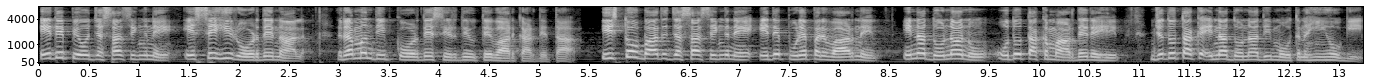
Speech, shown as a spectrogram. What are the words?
ਇਹਦੇ ਪਿਓ ਜੱਸਾ ਸਿੰਘ ਨੇ ਇਸੇ ਹੀ ਰੋਡ ਦੇ ਨਾਲ ਰਮਨਦੀਪ ਕੌਰ ਦੇ ਸਿਰ ਦੇ ਉੱਤੇ ਵਾਰ ਕਰ ਦਿੱਤਾ। ਇਸ ਤੋਂ ਬਾਅਦ ਜੱਸਾ ਸਿੰਘ ਨੇ ਇਹਦੇ ਪੂਰੇ ਪਰਿਵਾਰ ਨੇ ਇਹਨਾਂ ਦੋਨਾਂ ਨੂੰ ਉਦੋਂ ਤੱਕ ਮਾਰਦੇ ਰਹੇ, ਜਦੋਂ ਤੱਕ ਇਹਨਾਂ ਦੋਨਾਂ ਦੀ ਮੌਤ ਨਹੀਂ ਹੋ ਗਈ।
